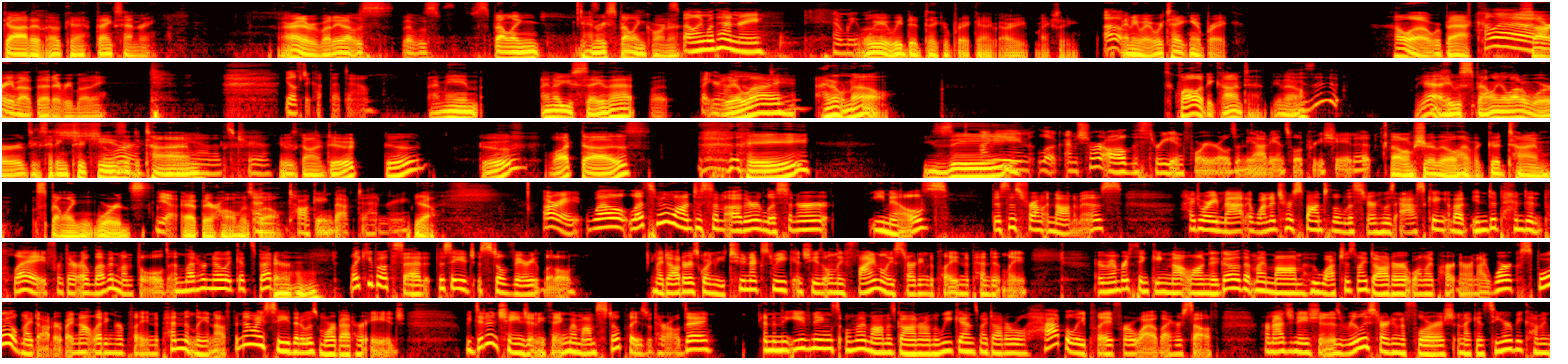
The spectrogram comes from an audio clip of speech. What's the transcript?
Got it. Okay. Thanks, Henry. All right, everybody. That was that was spelling Henry spelling corner. Spelling with Henry. And we will. we we did take a break. I already actually. oh, Anyway, we're taking a break. Hello, we're back. Hello. Sorry about that, everybody. you'll have to cut that down. I mean, I know you say that, but But you're not will I? to. I don't know. It's quality content, you know. Is it? Yeah, he was spelling a lot of words. He's hitting two keys at Sure. a time. Oh, yeah, that's true. He was going, dude, dude, dude. What does P Z? I mean, look, I'm sure all the three and four year olds in the audience will appreciate it. oh, I'm sure they'll have a good time spelling words Yeah. at their home as And well. talking back to Henry. Yeah. All right. Well, let's move on to some other listener emails. This is from Anonymous. Hi, Doree and Matt. I wanted to respond to the listener who was asking about independent play for their 11 month old and let her know it gets better. Mm-hmm. Like you both said, this age is still very little. My daughter is going to be two next week, and she is only finally starting to play independently. I remember thinking not long ago that my mom, who watches my daughter while my partner and I work, spoiled my daughter by not letting her play independently enough. But now I see that it was more about her age. We didn't change anything. My mom still plays with her all day. And in the evenings, when my mom is gone or on the weekends, my daughter will happily play for a while by herself. Her imagination is really starting to flourish, and I can see her becoming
